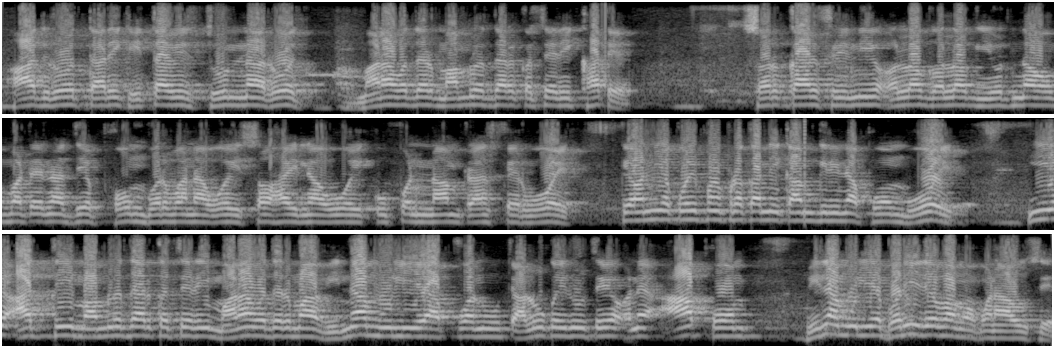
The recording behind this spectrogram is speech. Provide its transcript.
આજ રોજ તારીખ સત્તાવીસ જૂનના રોજ માણાવદર મામલતદાર કચેરી ખાતે સરકારશ્રીની અલગ અલગ યોજનાઓ માટેના જે ફોર્મ ભરવાના હોય, સહાયના હોય, કૂપન નામ ટ્રાન્સફર હોય કે અન્ય કોઈ પણ પ્રકારની કામગીરીના ફોર્મ હોય એ આજથી મામલતદાર કચેરી માણાવદરમાં વિના મૂલ્યે આપવાનું ચાલુ કર્યું છે અને આ ફોર્મ વિના મૂલ્યે ભરી દેવામાં પણ આવશે.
